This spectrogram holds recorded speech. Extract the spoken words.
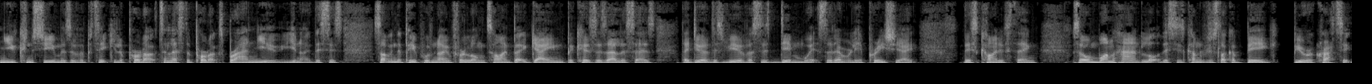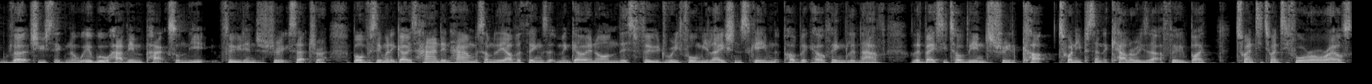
new consumers of a particular product unless the product's brand new. You know, this is something that people have known for a long time. But again, because as Ella says, they do have this view of us as dimwits, they don't really appreciate this kind of thing. So on one hand, a lot of this is kind of just like a big bureaucratic virtue signal. It will have impacts on the food industry, etc. But obviously, when it goes hand in hand with some of the other things that have been going on, this food reformulation scheme that Public Health England have, they basically told the industry to cut 20% of calories out of food by 2024 or else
